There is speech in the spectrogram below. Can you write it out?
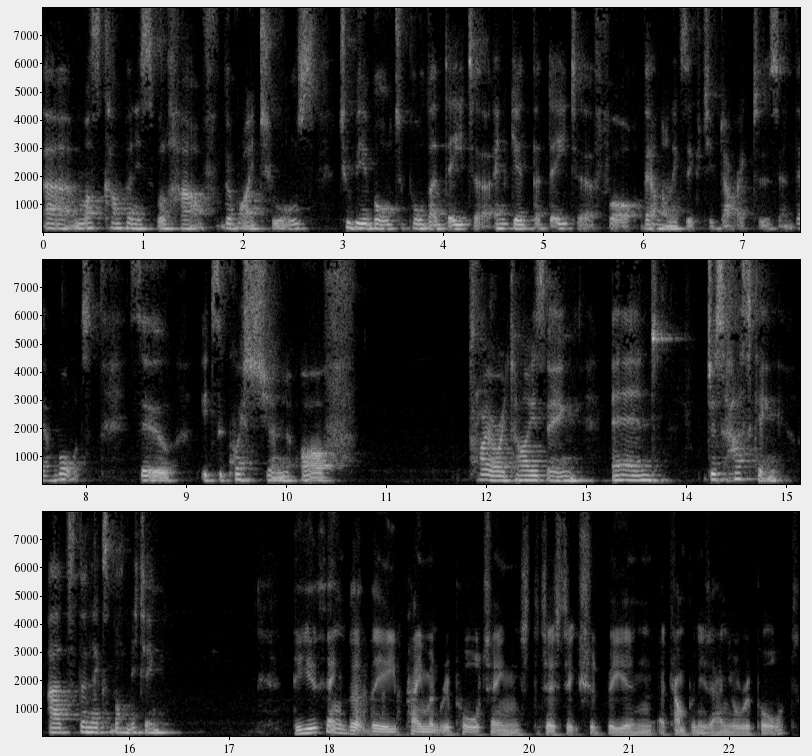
Uh, most companies will have the right tools to be able to pull that data and get that data for their non executive directors and their boards. So it's a question of prioritizing and just asking at the next board meeting. Do you think that the payment reporting statistics should be in a company's annual report?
